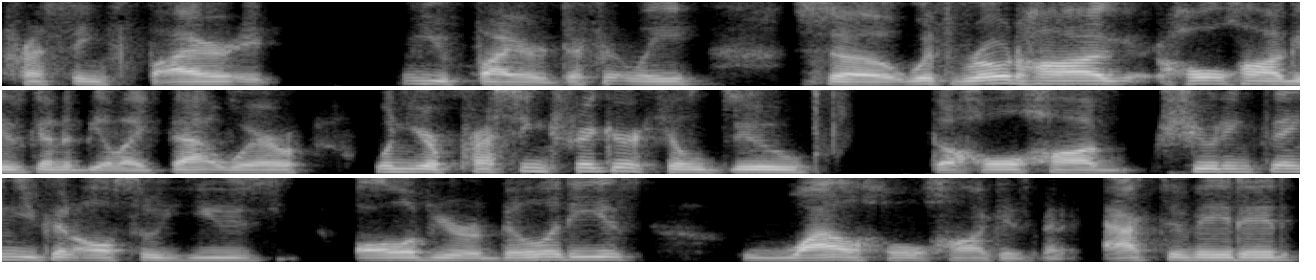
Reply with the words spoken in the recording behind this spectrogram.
pressing fire, it you fire differently. So with Roadhog, Whole Hog is going to be like that, where when you're pressing trigger, he'll do the whole hog shooting thing. You can also use all of your abilities while whole hog has been activated.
